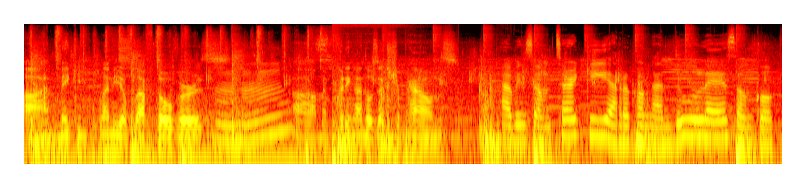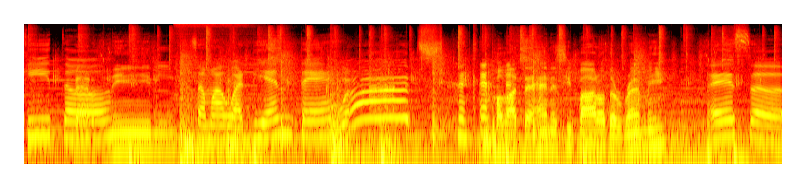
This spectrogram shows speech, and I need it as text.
uh, I'm making plenty of leftovers, Mhm. um, and putting on those extra pounds. Having some turkey, arroz con gandules, some coquito, Pernil. some aguardiente. What? Pull out the Hennessy bottle, the Remy, Eso.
